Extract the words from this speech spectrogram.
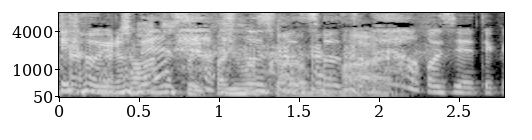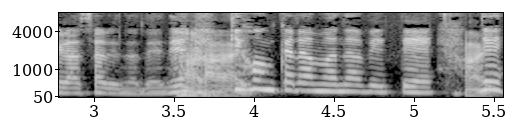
い ろいろね、そうそうそう、教えてくださるのでね、はい、基本から学べて、はい、で、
